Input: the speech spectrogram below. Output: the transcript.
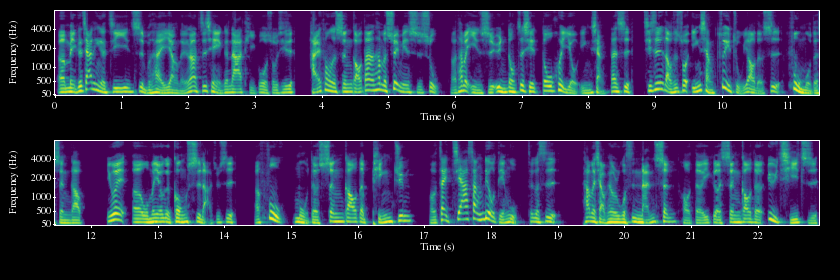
呃每个家庭的基因是不太一样的。那之前也跟大家提过说，其实。孩童的身高，当然他们睡眠时数啊，他们饮食、运动这些都会有影响。但是其实老实说，影响最主要的是父母的身高，因为呃，我们有个公式啦，就是呃，父母的身高的平均哦，再加上六点五，这个是他们小朋友如果是男生哦的一个身高的预期值，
